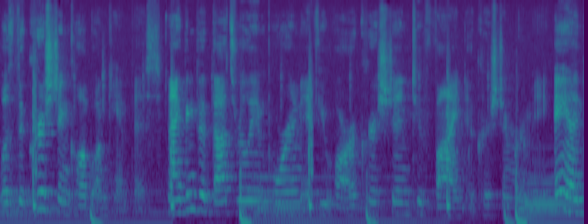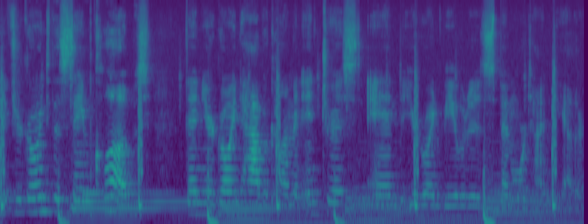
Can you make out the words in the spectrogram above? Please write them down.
was the Christian club on campus. And I think that that's really important if you are a Christian to find a Christian roommate. And if you're going to the same clubs, then you're going to have a common interest and you're going to be able to spend more time together.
